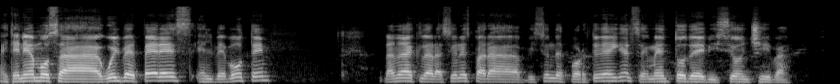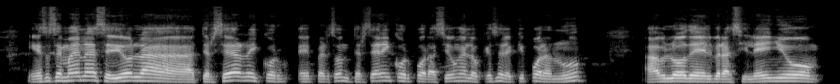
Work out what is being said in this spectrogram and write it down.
Ahí teníamos a Wilber Pérez, el Bebote, dando declaraciones para Visión Deportiva en el segmento de Visión Chiva. En esta semana se dio la tercera, eh, tercera incorporación a lo que es el equipo NU. Hablo del brasileño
